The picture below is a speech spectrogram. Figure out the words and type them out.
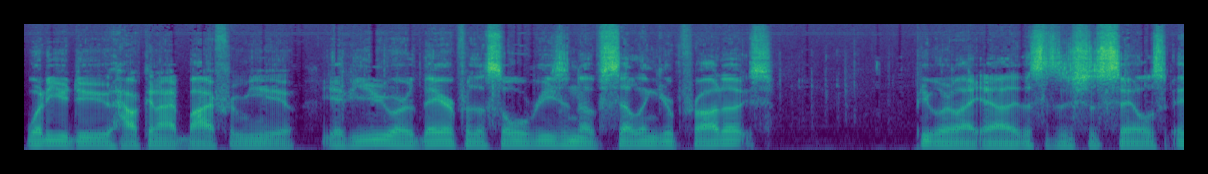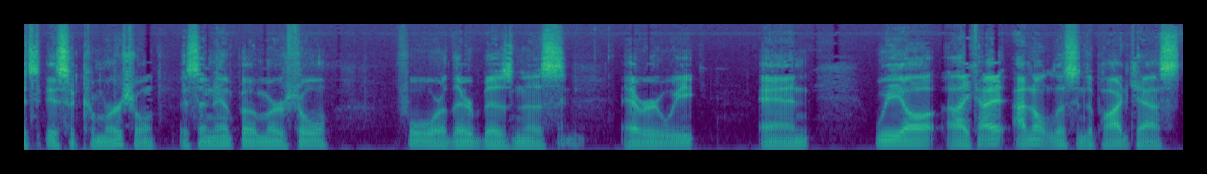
what do you do? How can I buy from you?" If you are there for the sole reason of selling your products, people are like, yeah, this is just sales. It's it's a commercial. It's an infomercial for their business every week. And we all like I, I don't listen to podcasts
